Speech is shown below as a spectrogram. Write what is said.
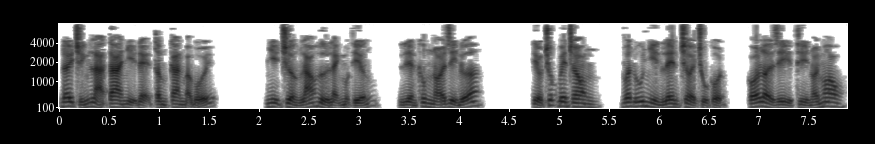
đây chính là ta nhị đệ tâm can bà bối. Nhị trưởng lão hử lạnh một tiếng, liền không nói gì nữa. Tiểu trúc bên trong, vân u nhìn lên trời trụ cột, có lời gì thì nói mau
